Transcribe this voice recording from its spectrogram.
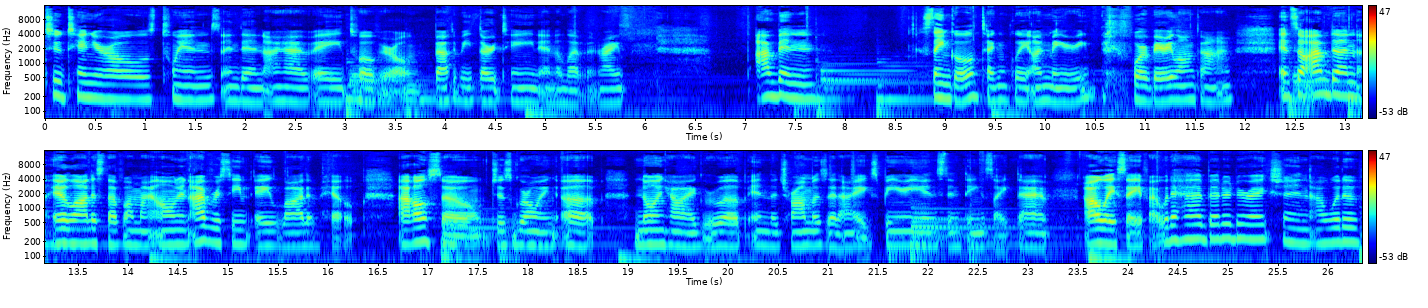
two 10 year olds, twins, and then I have a 12 year old, about to be 13 and 11, right? I've been single, technically unmarried, for a very long time. And so I've done a lot of stuff on my own and I've received a lot of help. I also, just growing up, knowing how I grew up and the traumas that I experienced and things like that, I always say if I would have had better direction, I would have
